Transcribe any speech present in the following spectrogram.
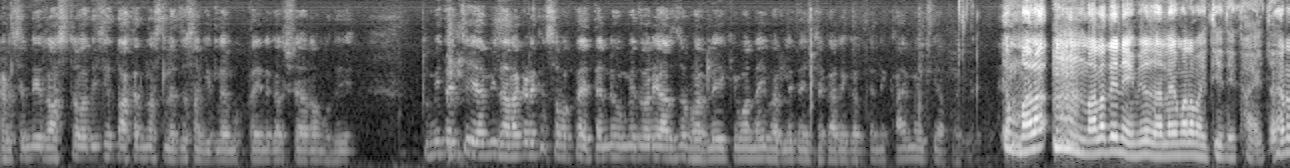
खडसेंनी राष्ट्रवादीची ताकद नसल्याचं सांगितलंय मुक्ताईनगर शहरामध्ये. तुम्ही त्यांच्या या विधानाकडे कसं बघताय? त्यांनी उमेदवारी अर्ज भरले किंवा नाही भरले त्यांच्या कार्यकर्त्यांनी? काय माहिती आपल्याकडे? ते मला मला ते नेहमीच झालं आहे मला माहिती आहे ते काय तर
